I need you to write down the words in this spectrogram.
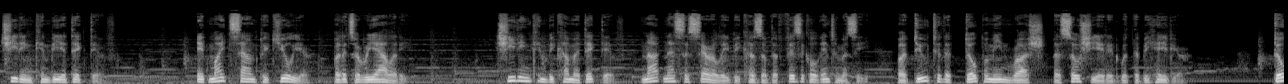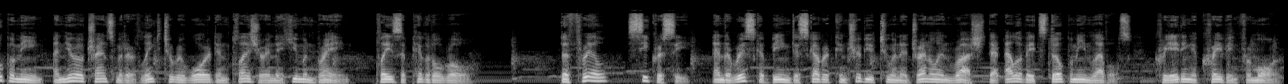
Cheating can be addictive. It might sound peculiar, but it's a reality. Cheating can become addictive, not necessarily because of the physical intimacy, but due to the dopamine rush associated with the behavior. Dopamine, a neurotransmitter linked to reward and pleasure in the human brain, plays a pivotal role. The thrill, secrecy, and the risk of being discovered contribute to an adrenaline rush that elevates dopamine levels, creating a craving for more.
